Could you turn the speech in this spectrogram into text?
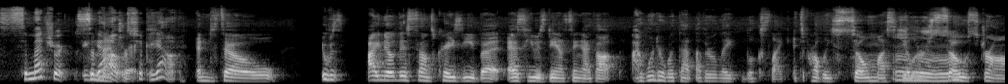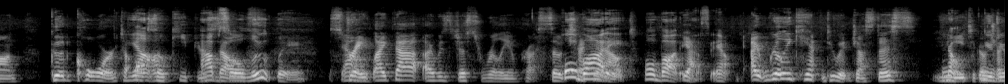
symmetric. symmetric. Yeah. yeah. And so it was I know this sounds crazy, but as he was dancing, I thought, I wonder what that other leg looks like. It's probably so muscular, so strong, good core to Mm-hmm. Yeah. also keep yourself Absolutely. straight Yeah. like that. I was just really impressed. So Whole check body. it out. Whole body. Yeah. Yes. Yeah. I really can't do it justice. You No, need to go check it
